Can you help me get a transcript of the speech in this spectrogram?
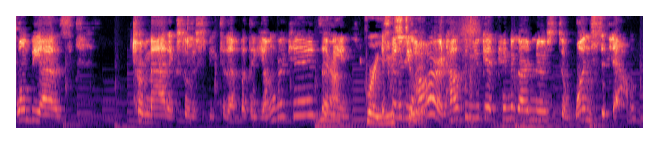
won't be as traumatic, so to speak, to them. But the younger kids, yeah. I mean, Who are it's going to be hard. How can you get kindergartners to one sit down,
